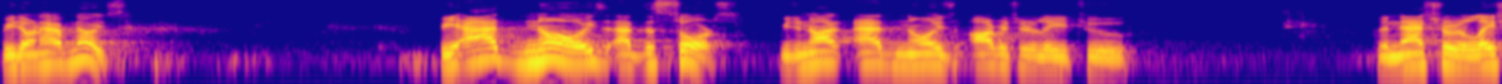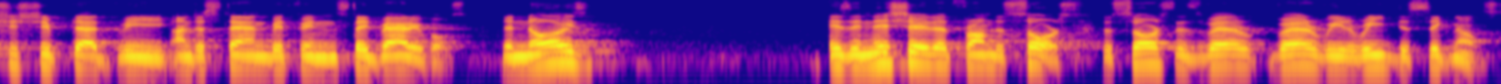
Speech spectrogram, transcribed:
we don't have noise. We add noise at the source. We do not add noise arbitrarily to the natural relationship that we understand between state variables. The noise is initiated from the source. The source is where, where we read the signals.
